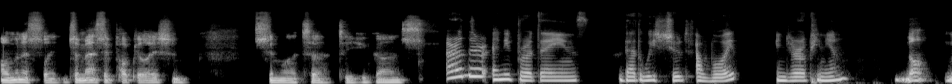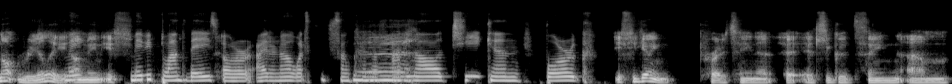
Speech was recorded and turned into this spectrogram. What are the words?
ominously. It's a massive population, similar to, to you guys. Are there any proteins that we should avoid, in your opinion? Not not really. Maybe, I mean, if maybe plant based or I don't know what some kind of animal, chicken, pork. If you're getting protein, it, it's a good thing. Um,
